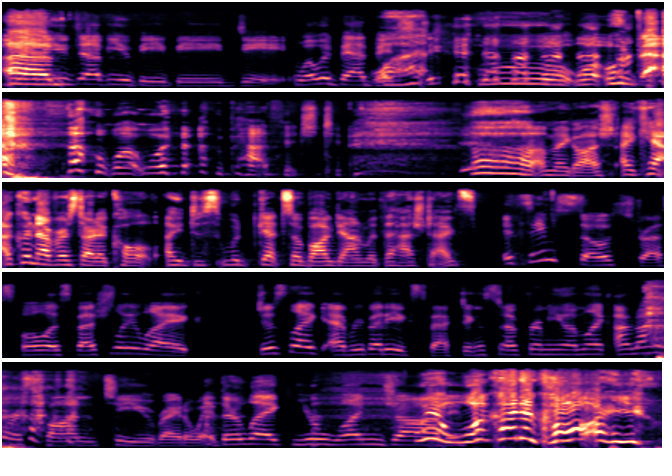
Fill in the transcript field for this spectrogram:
Um, WWBBD. What would bad bitch what? do? Ooh, what would bad? what would a bad bitch do? Oh, oh my gosh, I can't. I could never start a cult. I just would get so bogged down with the hashtags. it seems so stressful, especially like just like everybody expecting stuff from you. I'm like, I'm not gonna respond to you right away. They're like, your one job. Wait, is- what kind of cult are you?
